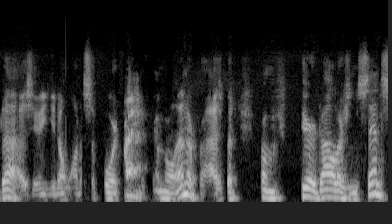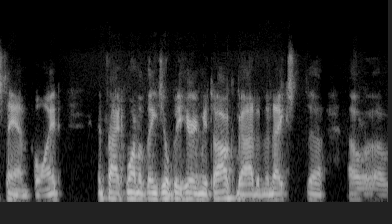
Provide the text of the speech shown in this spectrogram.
does. You, know, you don't want to support right. criminal enterprise, but from a pure dollars and cents standpoint, in fact, one of the things you'll be hearing me talk about in the next uh, uh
